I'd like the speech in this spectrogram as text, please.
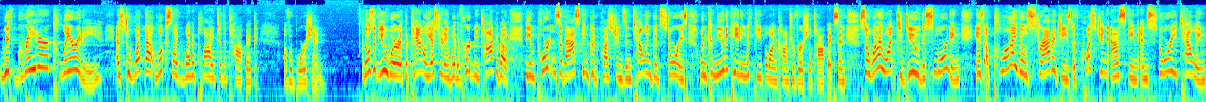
with greater clarity as to what that looks like when applied to the topic of abortion. Those of you who were at the panel yesterday would have heard me talk about the importance of asking good questions and telling good stories when communicating with people on controversial topics. And so, what I want to do this morning is apply those strategies of question asking and storytelling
